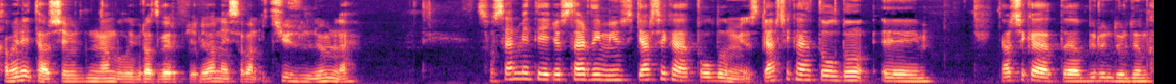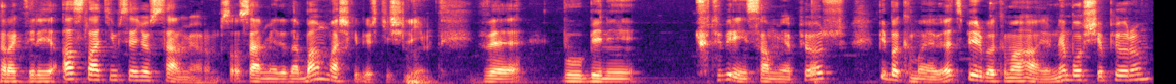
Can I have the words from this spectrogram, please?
Kamerayı ters çevirdiğinden dolayı biraz garip geliyor. Neyse ben iki yüzlülüğümle sosyal medyaya gösterdiğim yüz gerçek hayatta olduğum yüz. Gerçek hayatta olduğu e, gerçek hayatta büründürdüğüm karakteri asla kimseye göstermiyorum. Sosyal medyada bambaşka bir kişiliğim ve bu beni kötü bir insan mı yapıyor? Bir bakıma evet, bir bakıma hayır. Ne boş yapıyorum?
